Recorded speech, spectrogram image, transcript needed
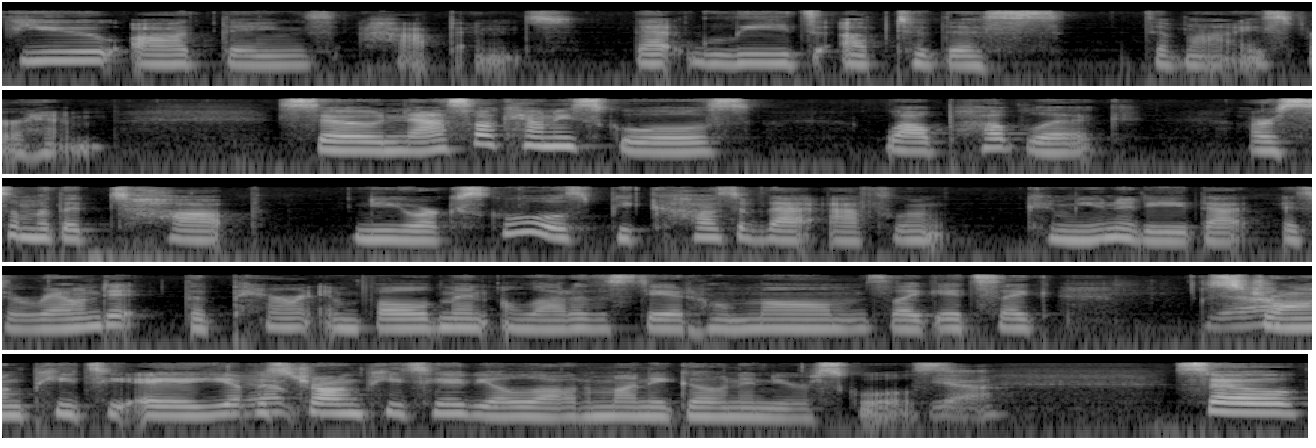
few odd things happened that leads up to this demise for him. So, Nassau County schools, while public, are some of the top New York schools because of that affluent community that is around it, the parent involvement, a lot of the stay at home moms. Like, it's like strong PTA. You have a strong PTA, you have a lot of money going into your schools. Yeah. So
